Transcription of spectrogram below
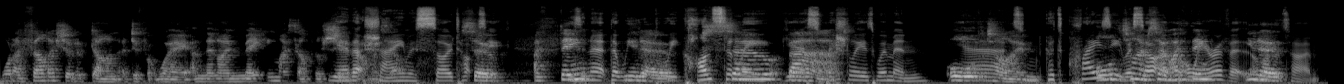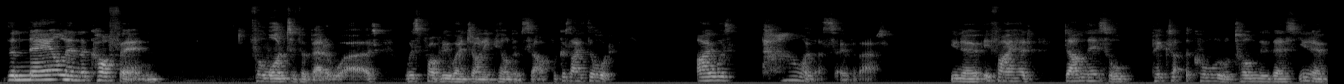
what I felt I should have done a different way. And then I'm making myself feel shame. Yeah, that shame myself. is so toxic. So I think, isn't it? That we you know, we constantly, so yeah, especially as women, All the yeah, it's- time. It's, crazy. All We're so, So I unaware think, of it you know, of the time. the nail in the coffin, for want of a better word, was probably when Johnny killed himself because I thought I was powerless over that. You know, if I had done this or picked up the call or told me this, you know,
